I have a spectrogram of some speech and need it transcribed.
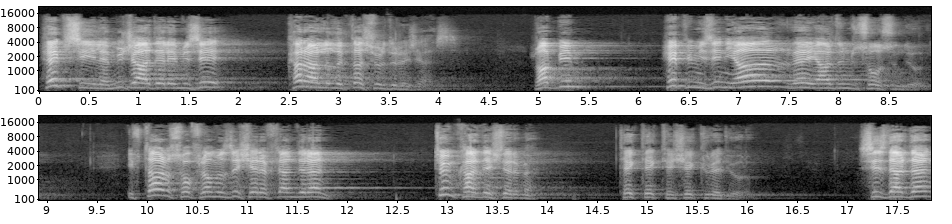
hepsiyle mücadelemizi kararlılıkla sürdüreceğiz. Rabbim hepimizin yar ve yardımcısı olsun diyorum. İftar soframızı şereflendiren tüm kardeşlerime tek tek teşekkür ediyorum. Sizlerden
